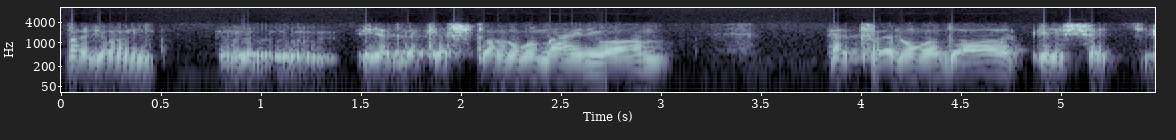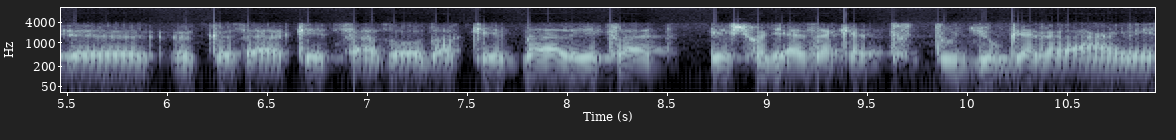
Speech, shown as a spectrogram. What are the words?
nagyon érdekes tanulmány van, 70 oldal és egy közel 200 oldal két melléklet, és hogy ezeket tudjuk generálni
